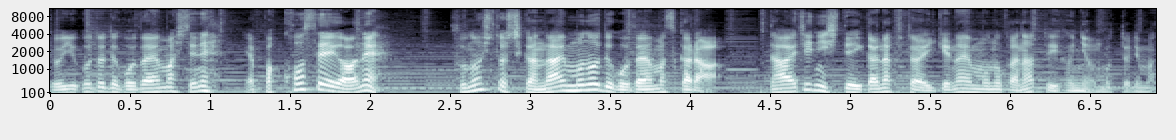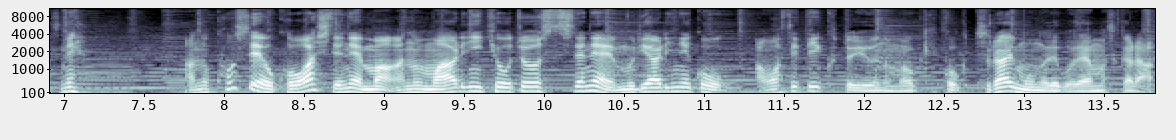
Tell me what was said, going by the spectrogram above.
ということでございましてね、やっぱ個性がね、その人しかないものでございますから、大事にしていかなくてはいけないものかなというふうに思っておりますね。あの個性を壊してね、まあ、あの周りに強調してね無理やりねこう合わせていくというのも結構辛いものでございますから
